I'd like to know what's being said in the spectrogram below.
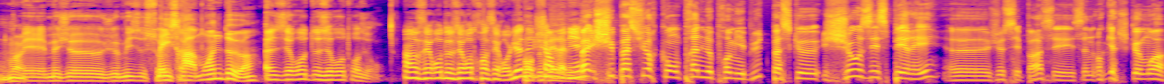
Ouais. Mais, mais je, je mise sur Mais il sera à moins de 2. Hein. 1-0, 2-0, 3-0. 1-0, 2-0, 3-0. Lionel Charbonnier. Bah, je suis pas sûr qu'on prenne le premier but parce que j'ose espérer, euh, je sais pas, c'est, ça n'engage que moi,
